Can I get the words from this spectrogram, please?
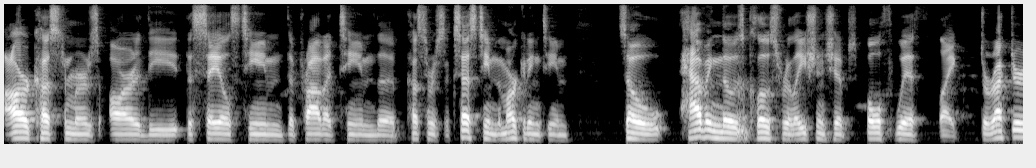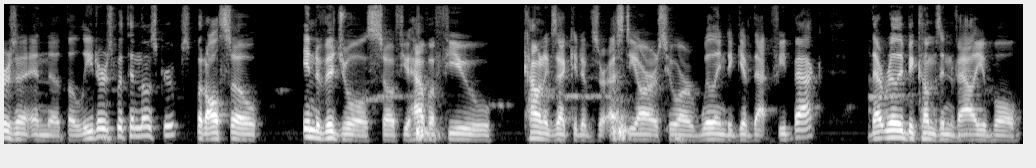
our customers are the the sales team, the product team, the customer success team, the marketing team. So having those hmm. close relationships, both with like directors and the the leaders within those groups, but also individuals. So if you have a hmm. few account executives or SDRs who are willing to give that feedback, that really becomes invaluable.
